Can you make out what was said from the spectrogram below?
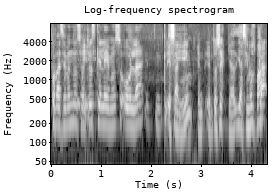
como hacemos nosotros eh, que leemos Hola. Exacto. Entonces, y así nos va.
